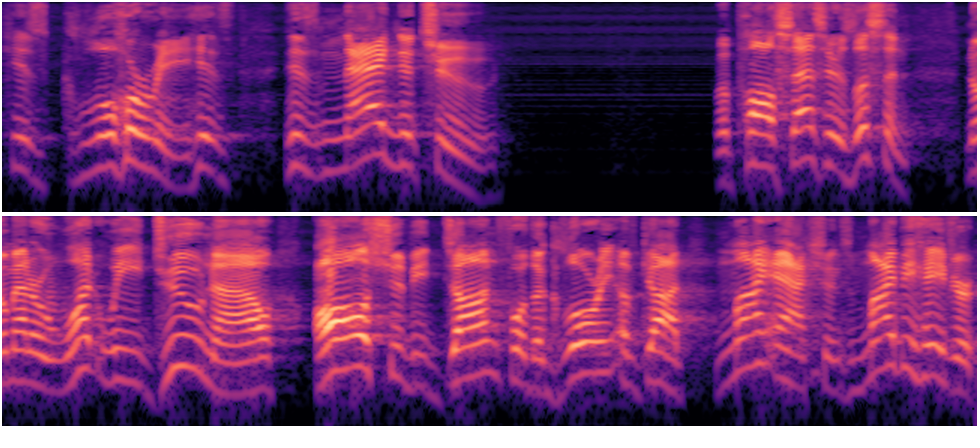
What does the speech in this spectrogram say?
his glory, his, his magnitude. What Paul says here is listen, no matter what we do now, all should be done for the glory of God. My actions, my behavior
